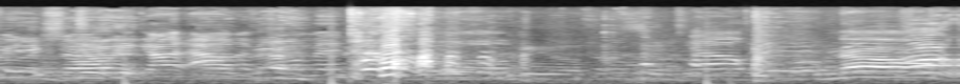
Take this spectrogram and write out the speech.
pretty sure we got out of elementary school. No. No.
